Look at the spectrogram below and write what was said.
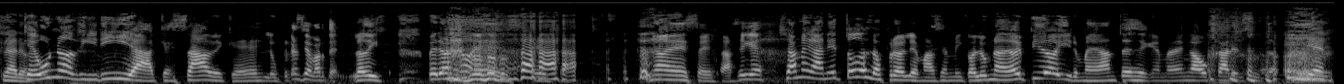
Claro. que uno diría que sabe que es Lucrecia Martel, lo dije, pero no es ella. No es ella. Así que ya me gané todos los problemas en mi columna de hoy. Pido irme antes de que me venga a buscar el súper. Bien.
